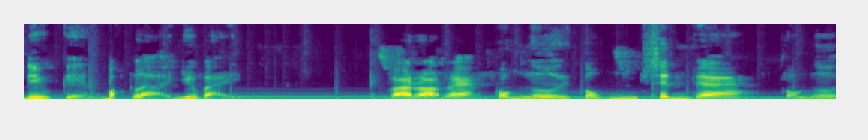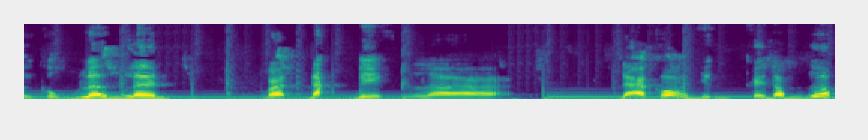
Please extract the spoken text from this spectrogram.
điều kiện bất lợi như vậy. Và rõ ràng con người cũng sinh ra, con người cũng lớn lên. Và đặc biệt là đã có những cái đóng góp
